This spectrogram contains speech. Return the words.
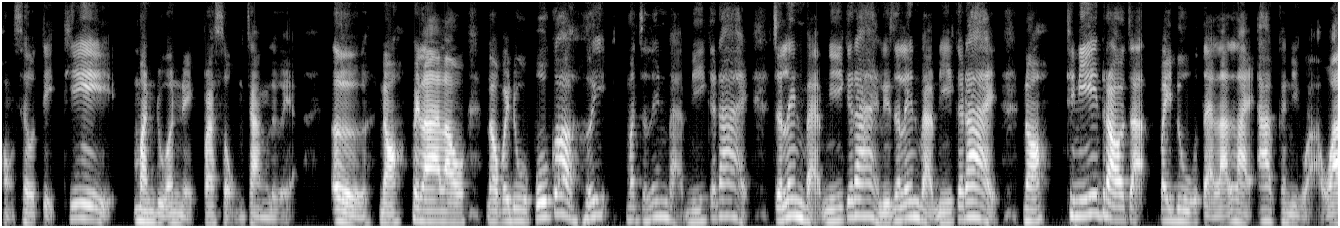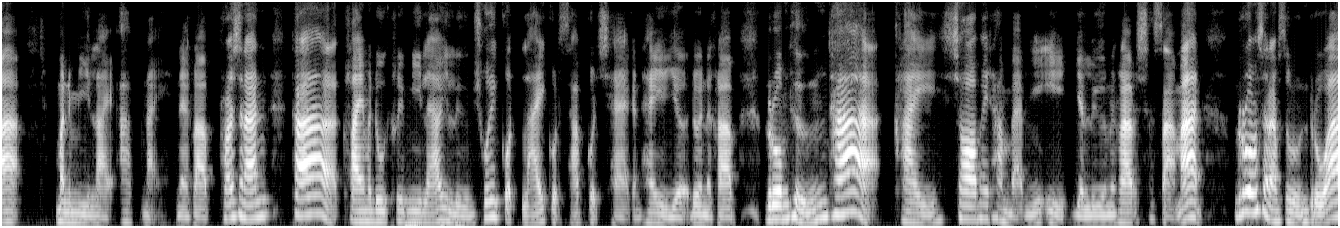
ของเซลติกที่มันดูอเนกประสงค์จังเลยอะเออเนาะเวลาเราเราไปดูปุ๊บก็เฮ้ยมันจะเล่นแบบนี้ก็ได้ จะเล่นแบบนี้ก็ได้ หรือจะเล่นแบบนี้ก็ได้เนาะทีนี้เราจะไปดูแต่ละไลน์อัพกันดีกว่าว่า มันมีไลน์อัพไหนนะครับ เพราะฉะนั้นถ้าใครมาดูคลิปนี้แล้วอย่าลืมช่วยกดไลค์กดซับกดแชร์กันให้เยอะๆด้วยนะครับ รวมถึงถ้าใครชอบให้ทำแบบนี้อีก อย่าลืมนะครับ สามารถร่วมสนับสนุนหรือว่า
